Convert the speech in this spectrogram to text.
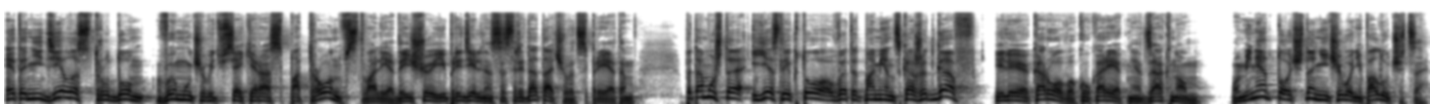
Это не дело с трудом вымучивать всякий раз патрон в стволе, да еще и предельно сосредотачиваться при этом. Потому что если кто в этот момент скажет «гав» или «корова кукарекнет за окном», у меня точно ничего не получится.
